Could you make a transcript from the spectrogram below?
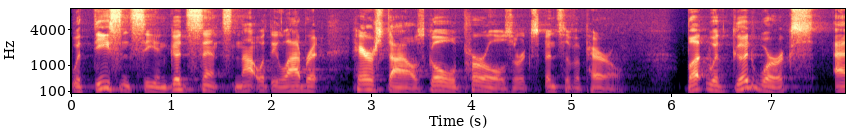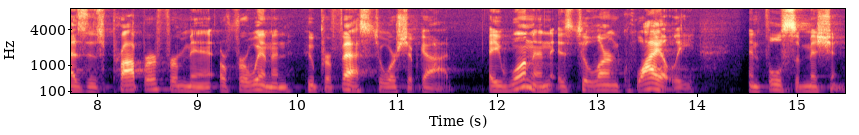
with decency and good sense, not with elaborate hairstyles, gold, pearls, or expensive apparel, but with good works, as is proper for men or for women who profess to worship God. A woman is to learn quietly in full submission.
